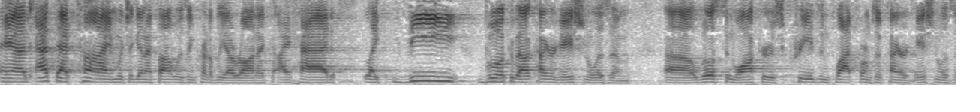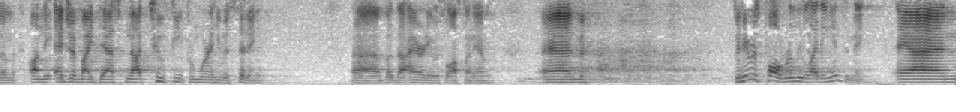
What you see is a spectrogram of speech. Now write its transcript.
And at that time, which again I thought was incredibly ironic, I had like the book about congregationalism, uh, Williston Walker's Creeds and Platforms of Congregationalism, on the edge of my desk, not two feet from where he was sitting. Uh, but the irony was lost on him. And so here was Paul really lighting into me. And,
